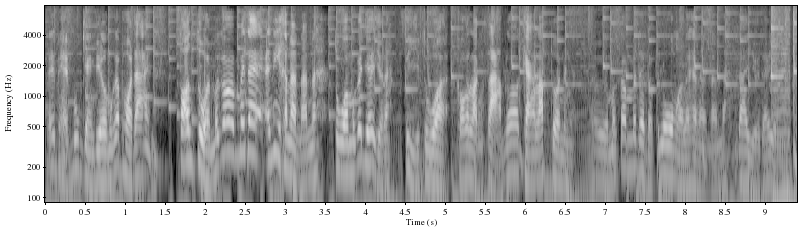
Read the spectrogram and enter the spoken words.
ได้แผนบุกอย่างเดียวมันก็พอได้นะ ตอนสวนมันก็ไม่ได้อันนี้ขนาดนั้นนะ ตัวมันก็เยอะอยู่นะสี่ตัวกองหลังสามแล้วก็กลางรับตัวหนึ่งเออมันก็ไม่ได้แบบโล่งอะไรขนาดนั้นนะได้อยู่ได้อยู่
